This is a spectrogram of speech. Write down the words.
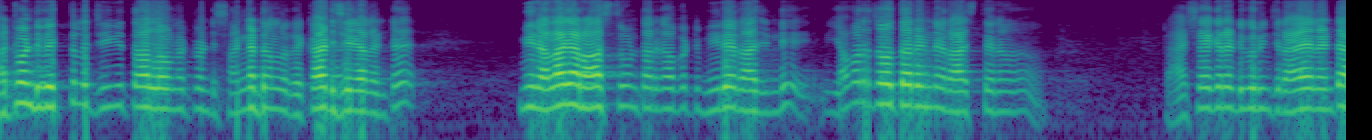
అటువంటి వ్యక్తుల జీవితాల్లో ఉన్నటువంటి సంఘటనలు రికార్డు చేయాలంటే మీరు ఎలాగా రాస్తూ ఉంటారు కాబట్టి మీరే రాజండి. ఎవరు చదువుతారండి రాస్తేనో? రాజశేఖర రెడ్డి గురించి రాయాలంటే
